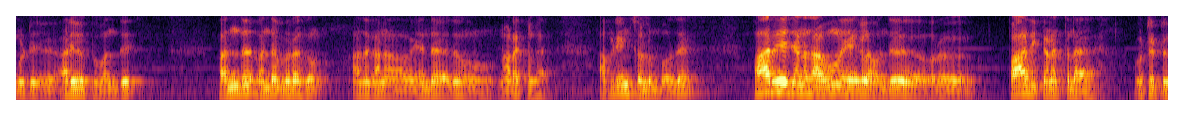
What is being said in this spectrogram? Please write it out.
முடி அறிவிப்பு வந்து வந்து வந்த பிறகும் அதுக்கான எந்த இதுவும் நடக்கலை. அப்படின்னு சொல்லும்போது பாரதிய ஜனதாவும் எங்களை வந்து ஒரு பாதி கணத்தில் விட்டுட்டு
